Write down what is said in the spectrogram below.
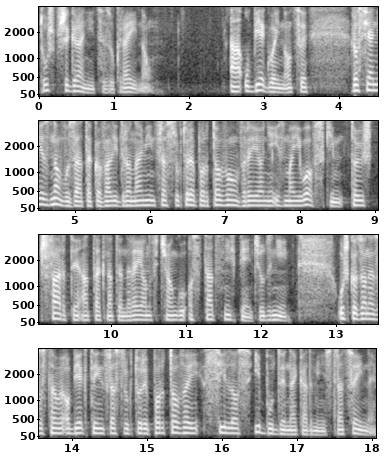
tuż przy granicy z Ukrainą. A ubiegłej nocy Rosjanie znowu zaatakowali dronami infrastrukturę portową w rejonie izmaiłowskim. To już czwarty atak na ten rejon w ciągu ostatnich pięciu dni. Uszkodzone zostały obiekty infrastruktury portowej, silos i budynek administracyjny.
